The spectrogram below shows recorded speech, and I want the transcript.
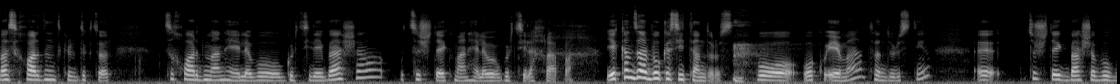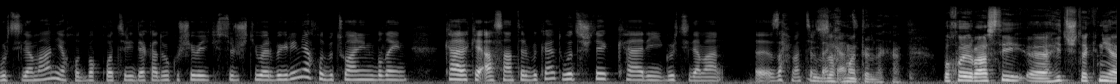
باسی خواردنت کرد دکتۆر چ خواردمان هەیە لە بۆ گورچیلەی باشە و چ شتێکمان هەیە لە بۆ گورچی لە خراپە یەکەم جار بۆ کەسی تەندروست بۆ وەکو ئێمە تەندروستین چ شتێک باشە بۆ گورچ لەمان یاخود بە قوتری دەکات وەکو شێوەیەکی سروشتی وەربگرین یاخود بتوانین بڵین کارەکەی ئاسانتر بکات وە شتێک کاری گورچی لەمان زەحمەتر زەحمەتر دەکات بەخۆی ڕاستی هیچ شتێک نییە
